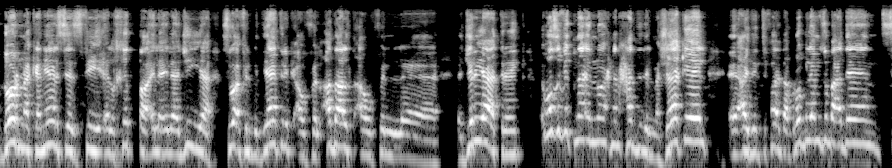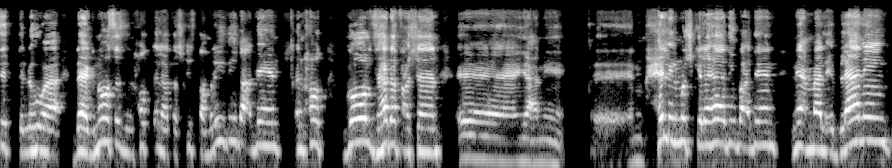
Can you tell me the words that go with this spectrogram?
دورنا ك nurses في الخطة العلاجية سواء في ال pediatric أو في ال adult أو في ال geriatric وظيفتنا إنه إحنا نحدد المشاكل identify the problems وبعدين set اللي هو diagnosis نحط لها تشخيص تمريضي بعدين نحط goals هدف عشان يعني نحل المشكلة هذه وبعدين نعمل planning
